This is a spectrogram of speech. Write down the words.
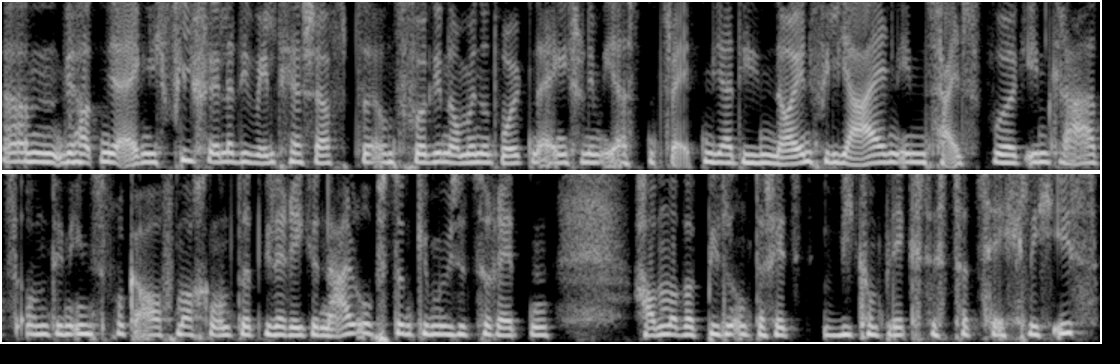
Ähm, wir hatten ja eigentlich viel schneller die Weltherrschaft äh, uns vorgenommen und wollten eigentlich schon im ersten, zweiten Jahr die neuen Filialen in Salzburg, in Graz und in Innsbruck aufmachen, um dort wieder Regionalobst und Gemüse zu retten, haben aber ein bisschen unterschätzt, wie komplex es tatsächlich ist.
